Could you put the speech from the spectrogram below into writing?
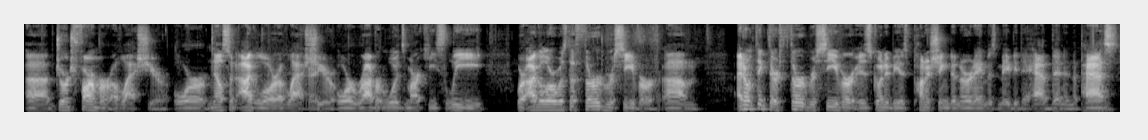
uh, George Farmer of last year, or Nelson Agholor of last year, or Robert Woods, Marquise Lee, where Agholor was the third receiver. Um, I don't think their third receiver is going to be as punishing to Notre Dame as maybe they have been in the past.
